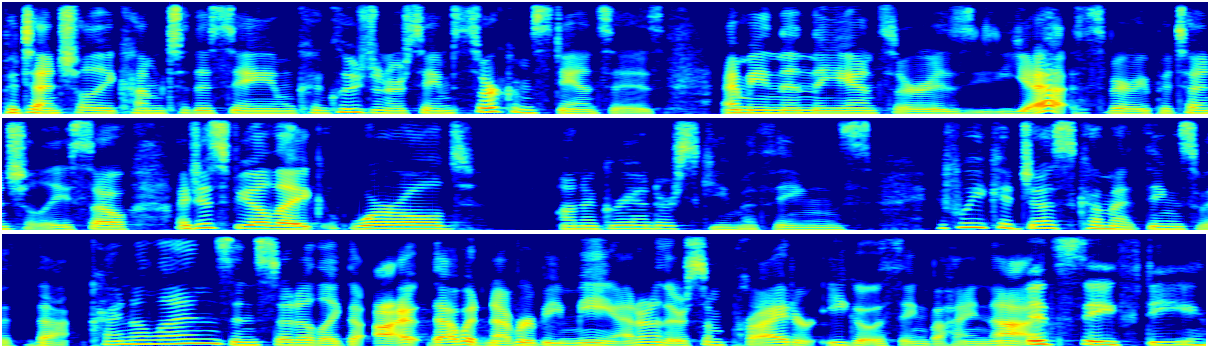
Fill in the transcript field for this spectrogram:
potentially come to the same conclusion or same circumstances? I mean, then the answer is yes, very potentially. So I just feel like world on a grander scheme of things, if we could just come at things with that kind of lens instead of like the, I, that would never be me. I don't know. There's some pride or ego thing behind that. It's safety.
